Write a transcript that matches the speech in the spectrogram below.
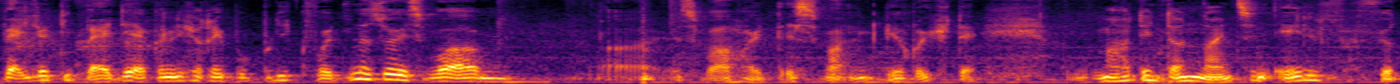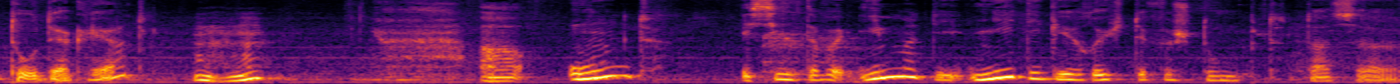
weil ja die beide eigentlich eine Republik wollten. Also es war, äh, es war halt, es waren Gerüchte. Man hat ihn dann 1911 für tot erklärt. Äh, und es sind aber immer die, nie die Gerüchte verstummt, dass er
